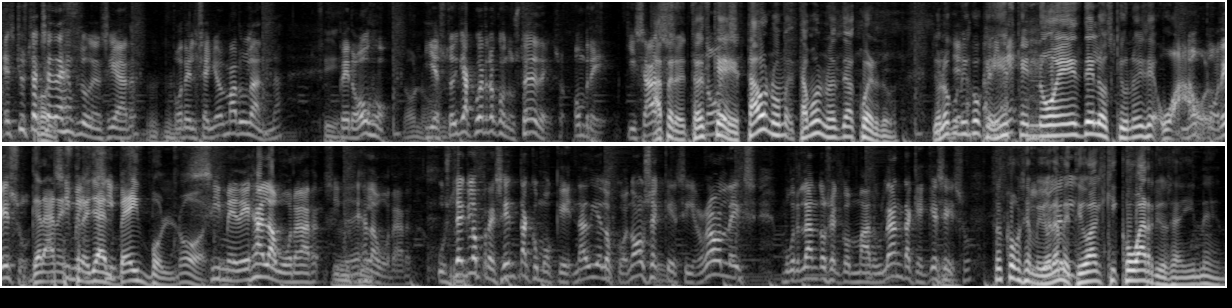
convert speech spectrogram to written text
Es que usted Rolex. se deja influenciar uh -huh. por el señor Marulanda. Sí. Pero ojo, no, no, y estoy de acuerdo con ustedes. Hombre, quizás. Ah, pero entonces, ¿qué? Es... ¿Está o no, estamos no es de acuerdo? Yo lo único que dije es que no es de los que uno dice, wow, no, por eso. gran si estrella me, del si, béisbol. No. Si me deja elaborar, si me deja elaborar. Usted lo presenta como que nadie lo conoce, que si Rolex, burlándose con Marulanda, que qué es eso. Eso es como si me hubiera metido al Kiko Barrios ahí en, en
